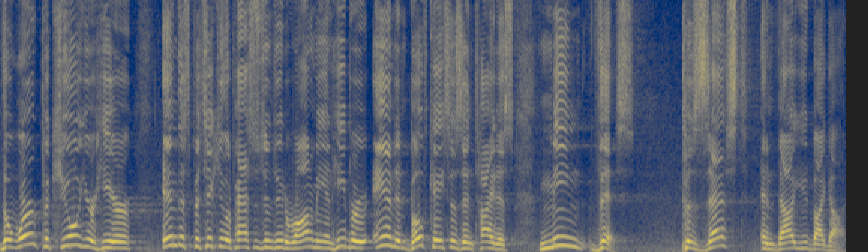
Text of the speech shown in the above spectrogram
The word peculiar here in this particular passage in Deuteronomy in Hebrew and in both cases in Titus mean this possessed and valued by God.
